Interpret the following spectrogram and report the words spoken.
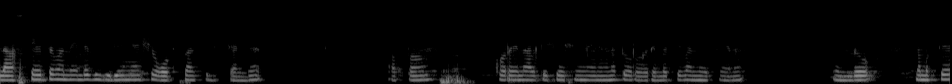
ലാസ്റ്റ് ആയിട്ട് വന്നതിന്റെ വീഡിയോ ഞാൻ ഷോർട്സ് ആക്കി ഇട്ടിട്ടുണ്ട്. അപ്പം കുറേ നാൾക്ക് ശേഷം ഞാനങ്ങനെ തുറവരമ്പത്തിൽ വന്നിരിക്കുകയാണ് എന്തോ നമുക്ക്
